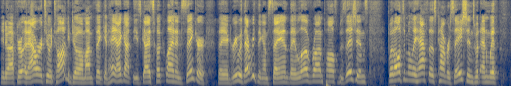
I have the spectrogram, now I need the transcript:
you know, after an hour or two of talking to them, I'm thinking, hey, I got these guys hook, line, and sinker. They agree with everything I'm saying. They love Ron Paul's positions. But ultimately, half those conversations would end with,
